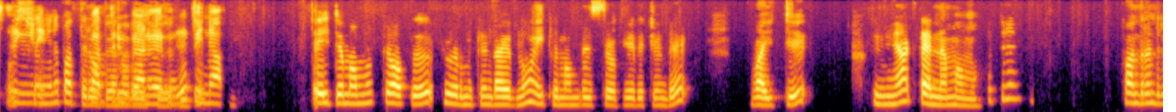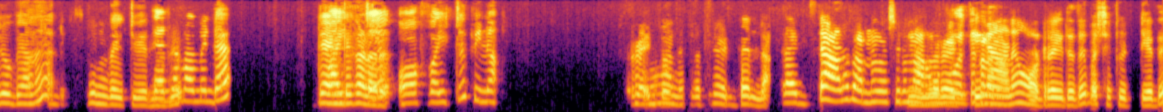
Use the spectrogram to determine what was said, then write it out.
സ്പ്രിങ്ങിന് പത്ത് രൂപയാണ് വരുന്നത്. പിന്നെ എയ്റ്റ് എം എം സ്റ്റോക്ക് തീർന്നിട്ടുണ്ടായിരുന്നു. എയ്റ്റ് എം എം സ്റ്റോക്ക് ചെയ്തിട്ടുണ്ട്. വൈറ്റ്. പിന്നെ ടെൻ എം എം പന്ത്രണ്ട് രൂപയാണ് സ്പ്രിംഗ് റേറ്റ് വരുന്നത്. രണ്ട് കളർ ഓഫ് വൈറ്റ് പിന്നെ റെഡ് അല്ല. റെഡ് ആണ് പറഞ്ഞത്. പക്ഷെ ഒരു maroon പോലത്തെ കളറാണ് റെഡിനാണ് ഓർഡർ ചെയ്തത്. പക്ഷെ കിട്ടിയത്.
